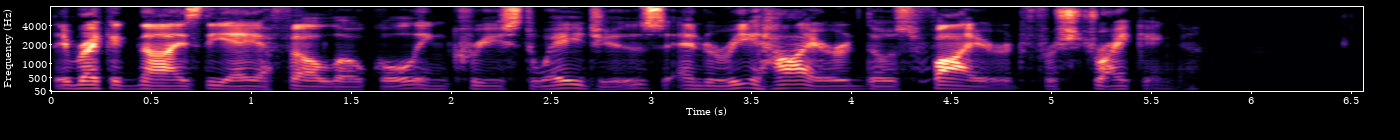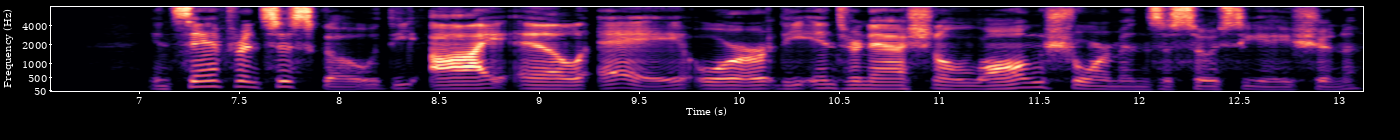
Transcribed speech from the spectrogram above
They recognized the AFL local, increased wages, and rehired those fired for striking. In San Francisco, the ILA, or the International Longshoremen's Association,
